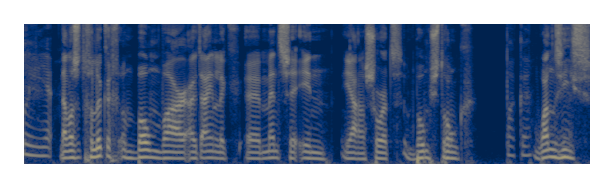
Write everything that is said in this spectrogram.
Oei, ja. Nou was het gelukkig een boom waar uiteindelijk eh, mensen in ja, een soort boomstronk Pakken. onesies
